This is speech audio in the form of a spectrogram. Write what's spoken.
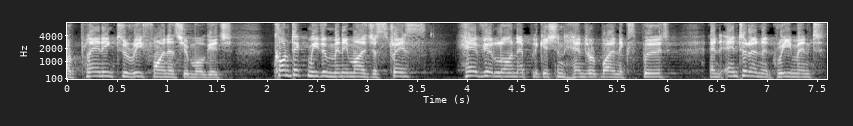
or planning to refinance your mortgage, contact me to minimize your stress, have your loan application handled by an expert, and enter an agreement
